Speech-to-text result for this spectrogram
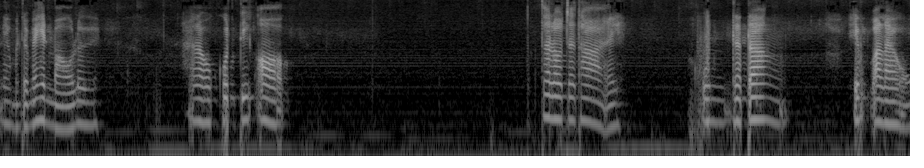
เนี่ยมันจะไม่เห็นเมาส์เลยให้เรากดติ๊กออก ถ้าเราจะถ่าย คุณจะตั้ง F อะไรของ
